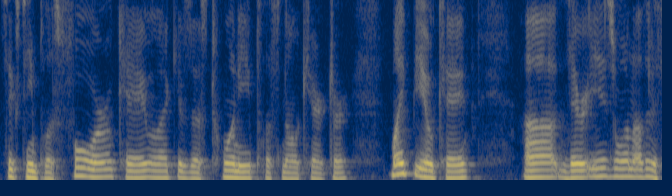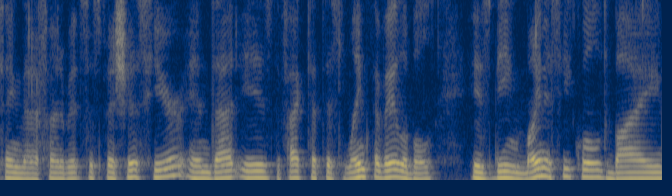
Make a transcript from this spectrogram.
16 plus 4, okay, well, that gives us 20 plus null character. Might be okay. Uh, there is one other thing that I find a bit suspicious here, and that is the fact that this length available is being minus equaled by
